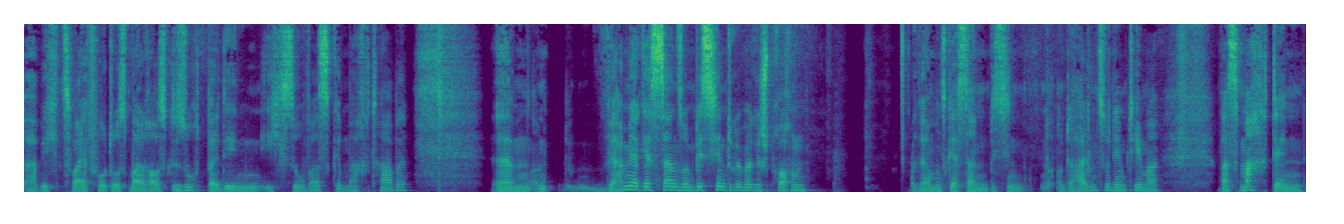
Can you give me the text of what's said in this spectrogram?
habe ich zwei Fotos mal rausgesucht, bei denen ich sowas gemacht habe. Ähm, und wir haben ja gestern so ein bisschen drüber gesprochen. Wir haben uns gestern ein bisschen unterhalten zu dem Thema. Was macht denn,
